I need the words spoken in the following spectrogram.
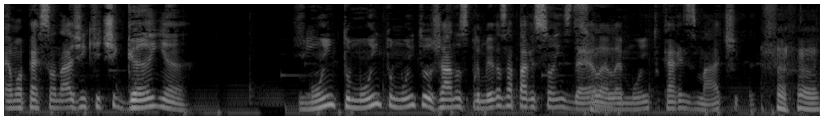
é uma personagem que te ganha. Sim. Muito, muito, muito já nas primeiras aparições dela. Sim. Ela é muito carismática.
